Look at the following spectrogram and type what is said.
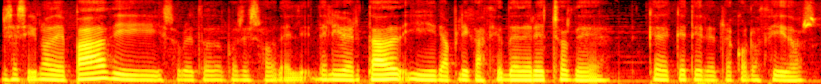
ese signo de paz y sobre todo pues eso de, libertad y de aplicación de derechos de, que, tienen reconocidos.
